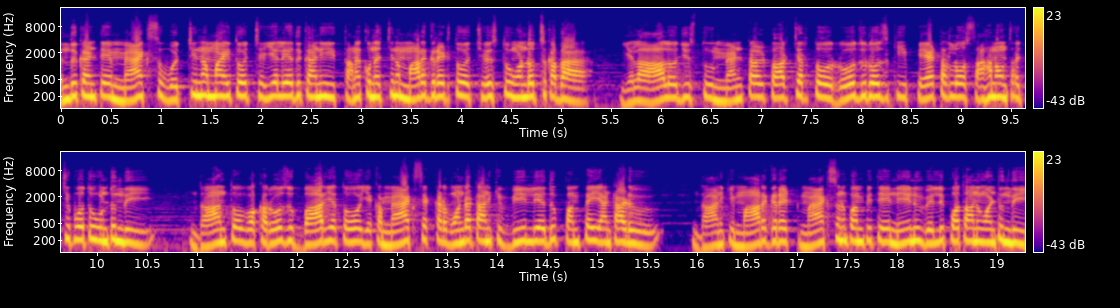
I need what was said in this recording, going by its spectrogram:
ఎందుకంటే మ్యాక్స్ వచ్చిన అమ్మాయితో చెయ్యలేదు కానీ తనకు నచ్చిన మార్గరెట్తో చేస్తూ ఉండొచ్చు కదా. ఇలా ఆలోచిస్తూ మెంటల్ టార్చర్తో రోజు రోజుకి పీటర్లో సహనం చచ్చిపోతూ ఉంటుంది. దాంతో ఒకరోజు భార్యతో ఇక మ్యాక్స్ ఇక్కడ ఉండటానికి వీల్లేదు పంపేయి అంటాడు. దానికి మార్గరెట్ మ్యాక్స్ను పంపితే నేను వెళ్ళిపోతాను అంటుంది.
